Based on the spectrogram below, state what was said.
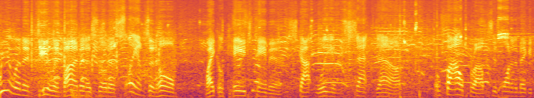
Wheeling and dealing by Minnesota. Slams it home. Michael Cage came in. Scott Williams sat down. No foul problems. Just wanted to make a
